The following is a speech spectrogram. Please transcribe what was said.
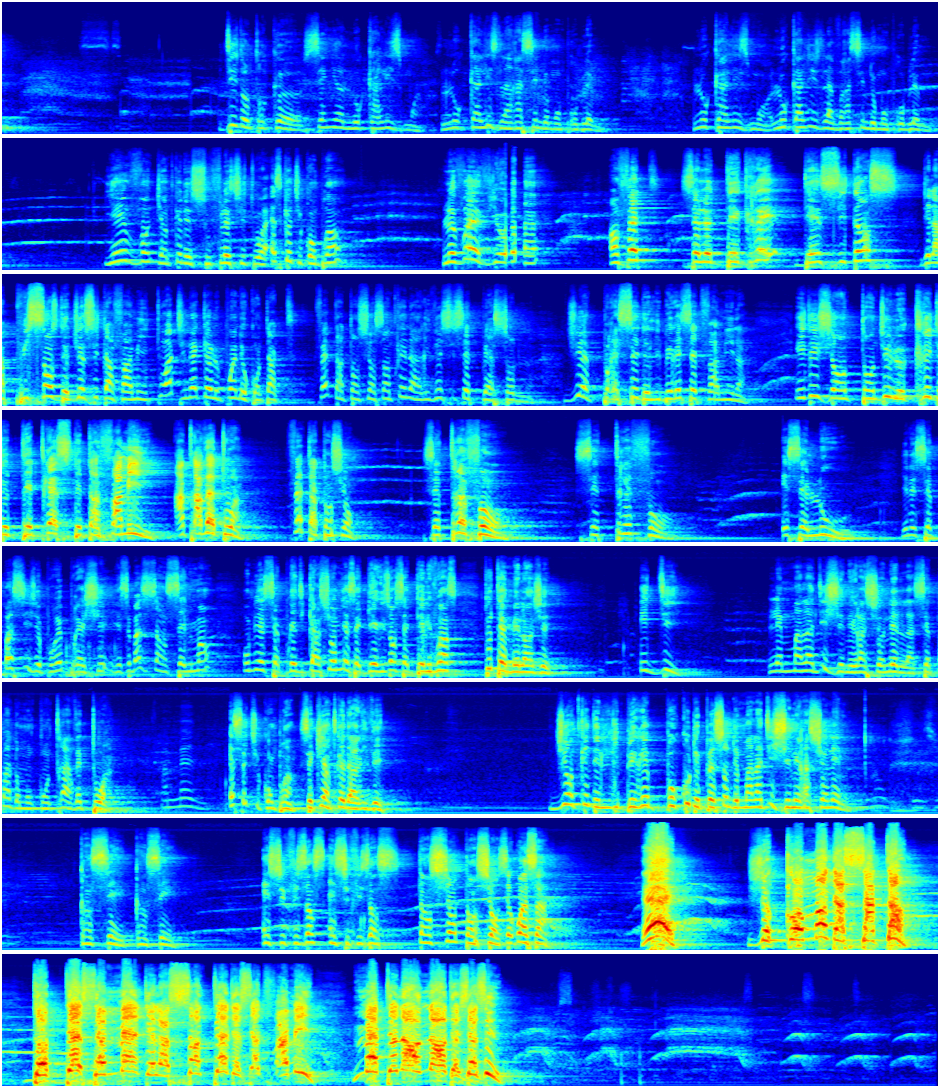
Dis dans ton cœur, Seigneur, localise-moi. Localise la racine de mon problème. Localise-moi. Localise la racine de mon problème. Il y a un vent qui est en train de souffler sur toi. Est-ce que tu comprends? Le vent est violent. hein? En fait, c'est le degré d'incidence de la puissance de Dieu sur ta famille. Toi, tu n'es que le point de contact. Faites attention, c'est en train d'arriver sur cette personne. Dieu est pressé de libérer cette famille-là. Il dit, j'ai entendu le cri de détresse de ta famille à travers toi. Faites attention. C'est très fort. C'est très fort. Et c'est lourd. Je ne sais pas si je pourrais prêcher. Je ne sais pas si c'est enseignement, ou bien c'est prédication, ou bien c'est guérison, c'est délivrance. Tout est mélangé. Il dit, les maladies générationnelles, là, ce n'est pas dans mon contrat avec toi. Est-ce que tu comprends ce qui est en train d'arriver? Dieu est en train de libérer beaucoup de personnes de maladies générationnelles. Cancer, cancer. Insuffisance, insuffisance. Tension, tension. C'est quoi ça? Hé Je commande à Satan d'ôter ses mains de la santé de cette famille Maintenant, au nom de Jésus.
